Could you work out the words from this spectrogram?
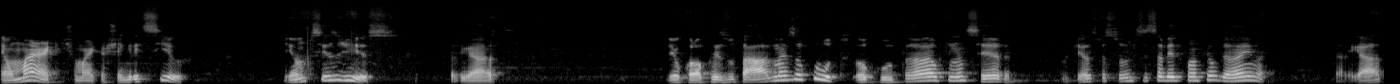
É um marketing, um marketing agressivo. Eu não preciso disso tá ligado? Eu coloco o resultado, mas oculto. Oculta o financeiro. Porque as pessoas precisam saber do quanto eu ganho, mano. Tá ligado?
